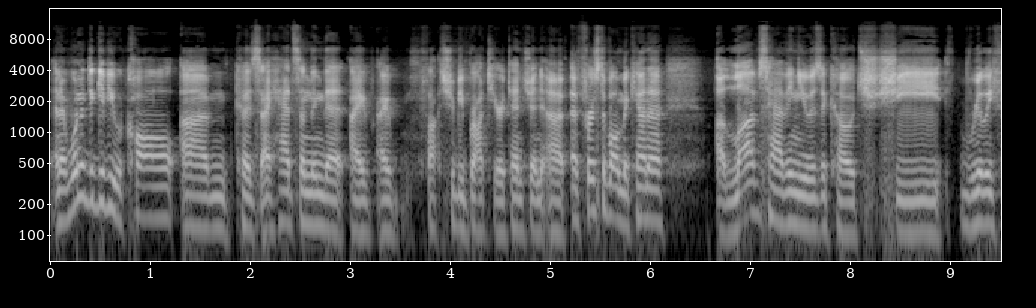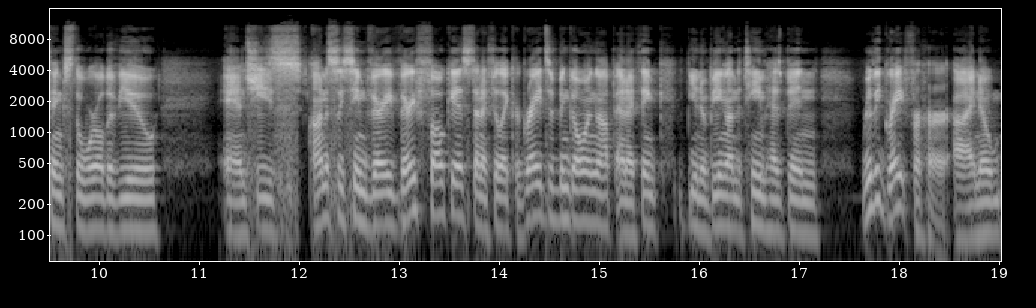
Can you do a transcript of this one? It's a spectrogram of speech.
and I wanted to give you a call because um, I had something that I, I, thought should be brought to your attention. Uh, uh, first of all, McKenna uh, loves having you as a coach. She really thinks the world of you and she's honestly seemed very very focused and i feel like her grades have been going up and i think you know being on the team has been really great for her uh, i know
